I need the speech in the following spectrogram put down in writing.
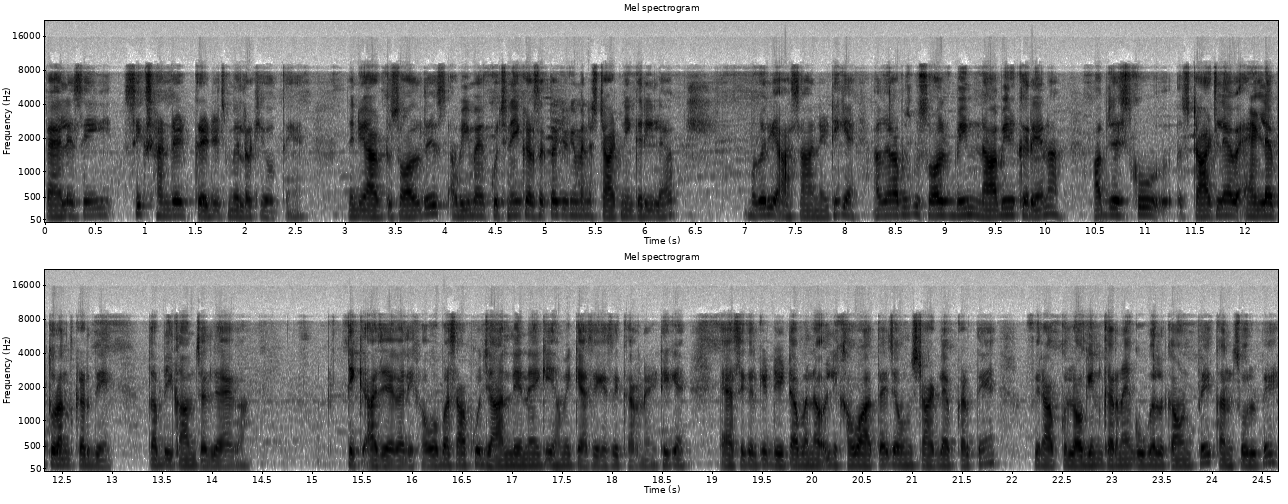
पहले से ही सिक्स हंड्रेड क्रेडिट्स मिल रखे होते हैं। Then you have to solve this अभी मैं कुछ नहीं कर सकता क्योंकि मैंने स्टार्ट नहीं करी लैब मगर ये आसान है, ठीक है? अगर आप उसको सॉल्व भी ना भी करें ना, आप जैसे इसको स्टार्ट लैब एंड लैब तुरंत कर दें, तब भी काम चल जाएगा। टिक आ जाएगा लिखा हुआ। बस आपको जान लेना है कि हमें कैसे कैसे करना है, ठीक है? ऐसे करके डेटा बना, लिखा हुआ आता है जब हम स्टार्ट लैब करते हैं, फिर आपको लॉगिन करना है गूगल अकाउंट पे कंसोल पे।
